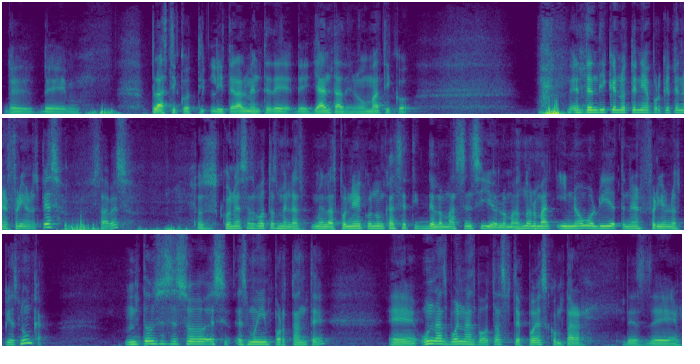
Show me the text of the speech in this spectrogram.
de, plástico literalmente de, de, llanta, de neumático. Entendí que no tenía por qué tener frío en los pies, ¿sabes? Entonces con esas botas me las, me las ponía con un calcetín de lo más sencillo, de lo más normal, y no volví a tener frío en los pies nunca. Entonces eso es, muy importante. Eh, unas buenas botas te puedes comprar desde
